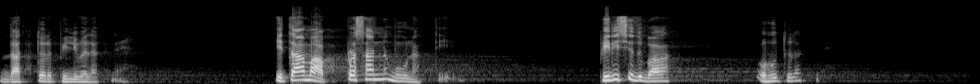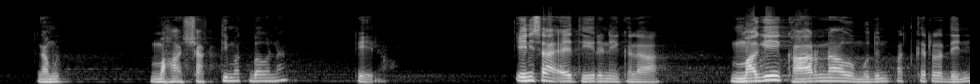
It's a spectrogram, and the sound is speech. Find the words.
දත්වල පිළිවෙලක් නෑ. ඉතාම අප්‍රසන්න මූුණක් තියෙන්. පිරිසිදු බවක් ඔහු තුළත් නෑ. නමුත් මහා ශක්තිමත් බවන පේනවා. එනිසා ඇය තීරණය කළා මගේ කාරණාව මුදුන් පත් කරලා දෙන්න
